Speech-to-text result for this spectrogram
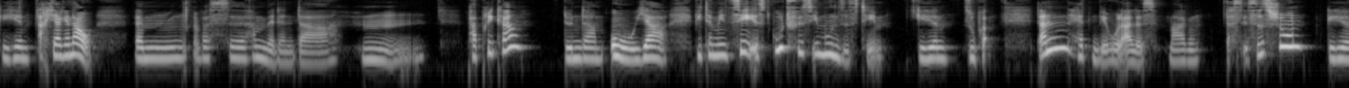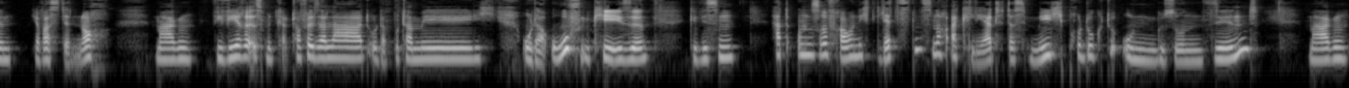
Gehirn, ach ja, genau. Ähm, was äh, haben wir denn da? Hm. Paprika? Dünndarm? Oh ja, Vitamin C ist gut fürs Immunsystem. Gehirn, super. Dann hätten wir wohl alles. Magen, das ist es schon? Gehirn, ja, was denn noch? Magen, wie wäre es mit Kartoffelsalat oder Buttermilch oder Ofenkäse? Gewissen, hat unsere Frau nicht letztens noch erklärt, dass Milchprodukte ungesund sind? Magen,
